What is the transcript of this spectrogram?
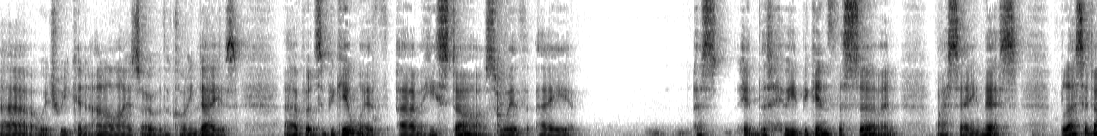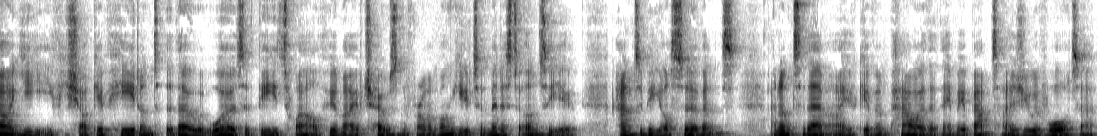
uh, which we can analyze over the coming days. Uh, but to begin with, um, he starts with a he begins the sermon by saying this Blessed are ye if ye shall give heed unto the words of these twelve whom I have chosen from among you to minister unto you, and to be your servants. And unto them I have given power that they may baptize you with water.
